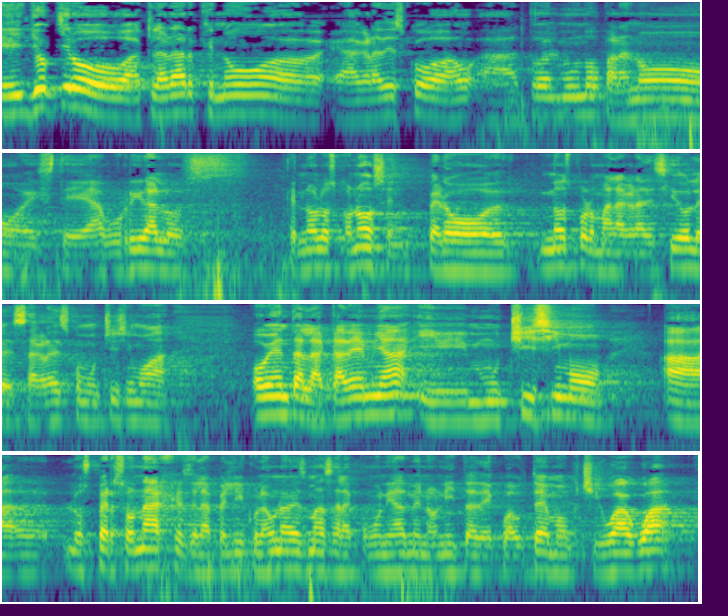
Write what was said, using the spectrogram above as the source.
Eh, yo quiero aclarar que no eh, agradezco a, todo el mundo para no este, aburrir a los que no los conocen, pero no es por malagradecido, les agradezco muchísimo a, obviamente a la academia y muchísimo a los personajes de la película, una vez más a la comunidad menonita de Cuauhtémoc, Chihuahua,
